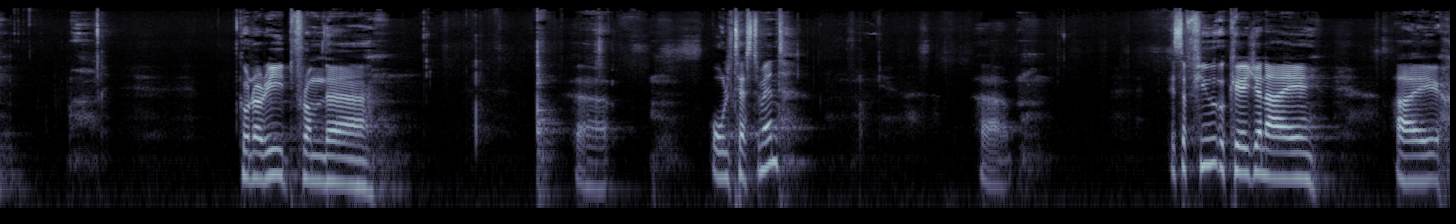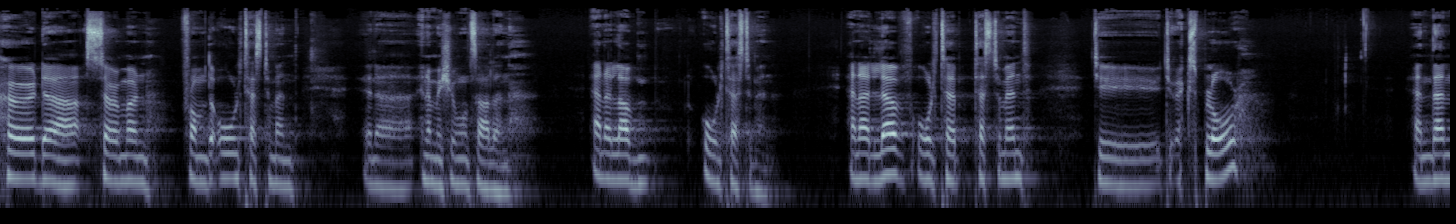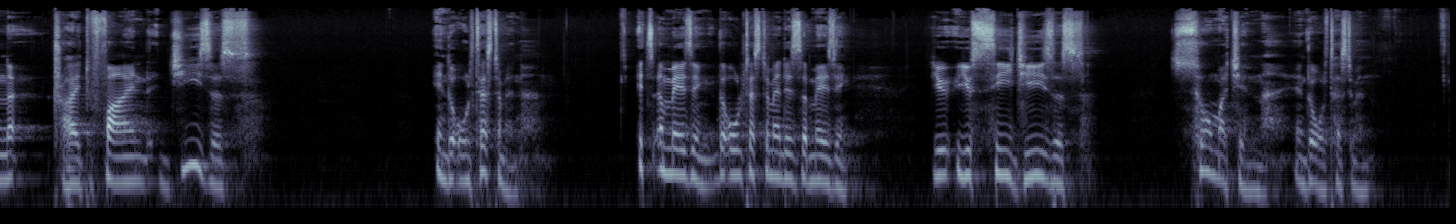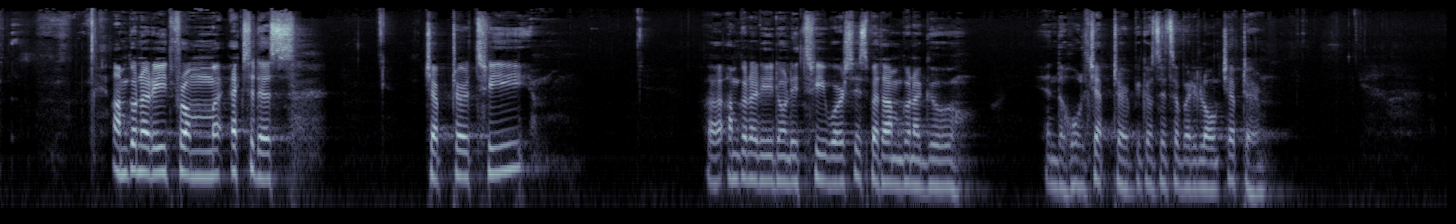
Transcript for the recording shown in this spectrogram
going to read from the uh, Old Testament. Uh, it's a few occasions I I heard a sermon from the Old Testament in a in a Missionssalen, and I love Old Testament, and I love Old Testament to to explore, and then try to find Jesus in the Old Testament. It's amazing. The Old Testament is amazing. You, you see Jesus so much in, in the Old Testament. I'm going to read from Exodus chapter 3. Uh, I'm going to read only three verses, but I'm going to go in the whole chapter because it's a very long chapter.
